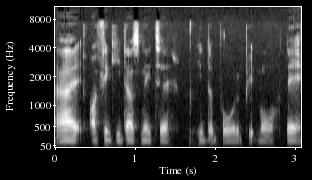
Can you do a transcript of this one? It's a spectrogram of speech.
uh, I think he does need to hit the board a bit more there.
